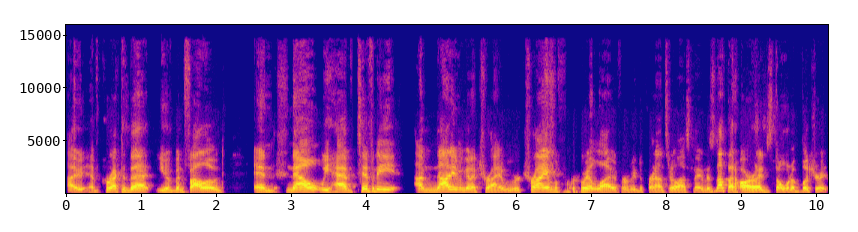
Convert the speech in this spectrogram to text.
I have corrected that. You have been followed. And now we have Tiffany. I'm not even going to try it. We were trying before we went live for me to pronounce her last name. It's not that hard. I just don't want to butcher it.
